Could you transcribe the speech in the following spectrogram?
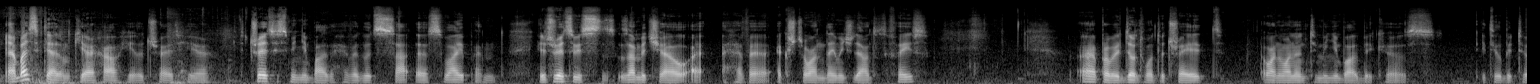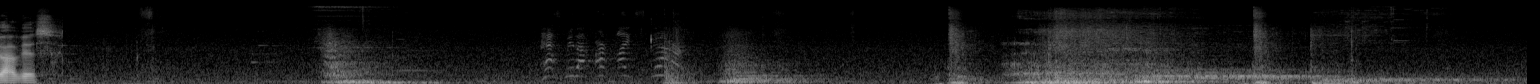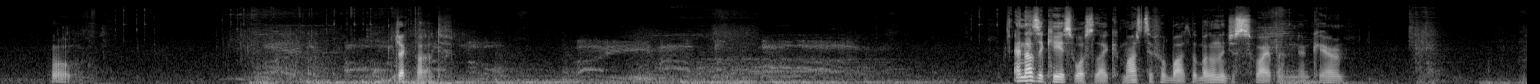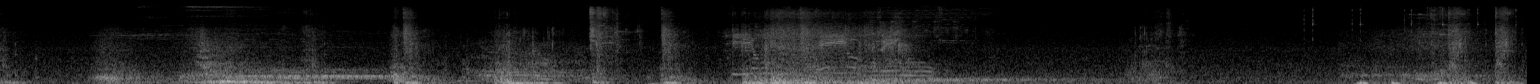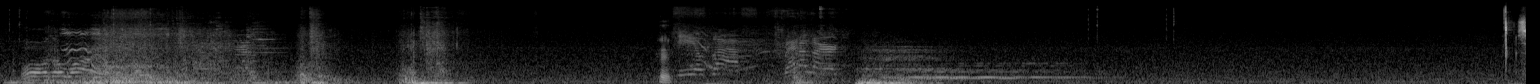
Yeah, basically I don't care how he'll trade here. If he trades with Minibot, I have a good uh, swipe, and if he trades with Zombie Chow, I have an extra one damage down to the face. I probably don't want to trade 1-1 into Minibot because it will be too obvious. Jackpot. Another case was like Masterful Battle, but only just swipe and don't care.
